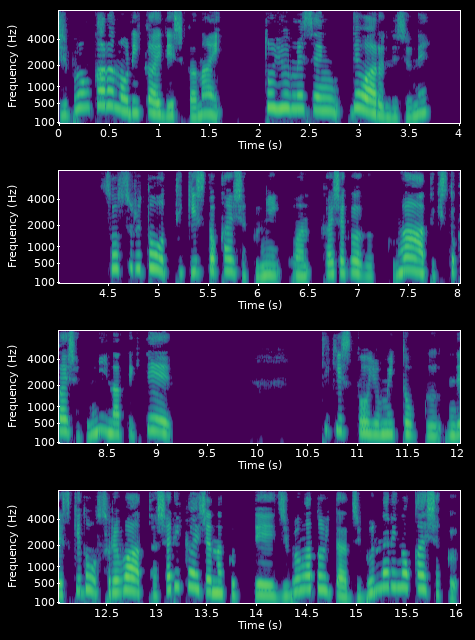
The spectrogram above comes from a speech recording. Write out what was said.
自分からの理解でしかないという目線ではあるんですよね。そうするとテキスト解釈に、解釈学がテキスト解釈になってきて、テキストを読み解くんですけど、それは他者理解じゃなくって自分が解いた自分なりの解釈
